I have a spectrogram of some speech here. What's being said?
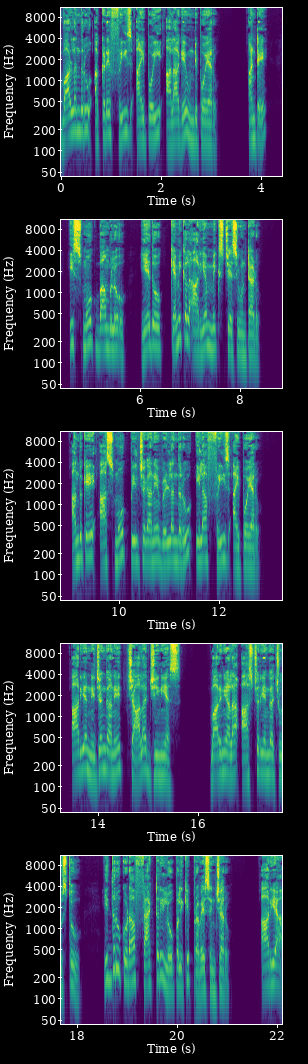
వాళ్ళందరూ అక్కడే ఫ్రీజ్ అయిపోయి అలాగే ఉండిపోయారు. అంటే ఈ స్మోక్ బాంబులో ఏదో కెమికల్ ఆర్యం మిక్స్ చేసి ఉంటాడు. అందుకే ఆ స్మోక్ పీల్చగానే వీళ్ళందరూ ఇలా ఫ్రీజ్ అయిపోయారు. ఆర్య నిజంగానే చాలా జీనియస్. వారిని అలా ఆశ్చర్యంగా చూస్తూ ఇద్దరూ కూడా ఫ్యాక్టరీ లోపలికి ప్రవేశించారు. ఆర్య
